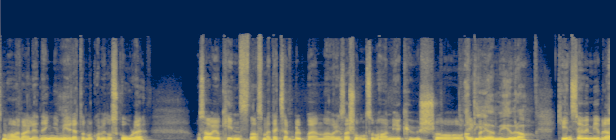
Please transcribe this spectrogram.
som har veiledning, mye rettet mot kommune og skole. Og så har vi jo KINS da, som et eksempel på en organisasjon som har mye kurs. og, og Ja, de gjør mye bra. KINS gjør vi mye bra.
